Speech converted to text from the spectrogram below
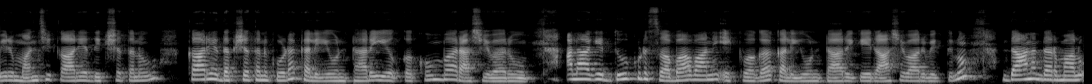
మీరు మంచి కార్యదీక్షతను కార్యదక్షతను కూడా కలిగి ఉంటారు. ఈ యొక్క కుంభ రాశివారు అలాగే దూకుడు స్వభావాన్ని ఎక్కువగా కలిగి ఉంటారు. ఇక ఈ రాశివారి వ్యక్తులు దాన ధర్మాలు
